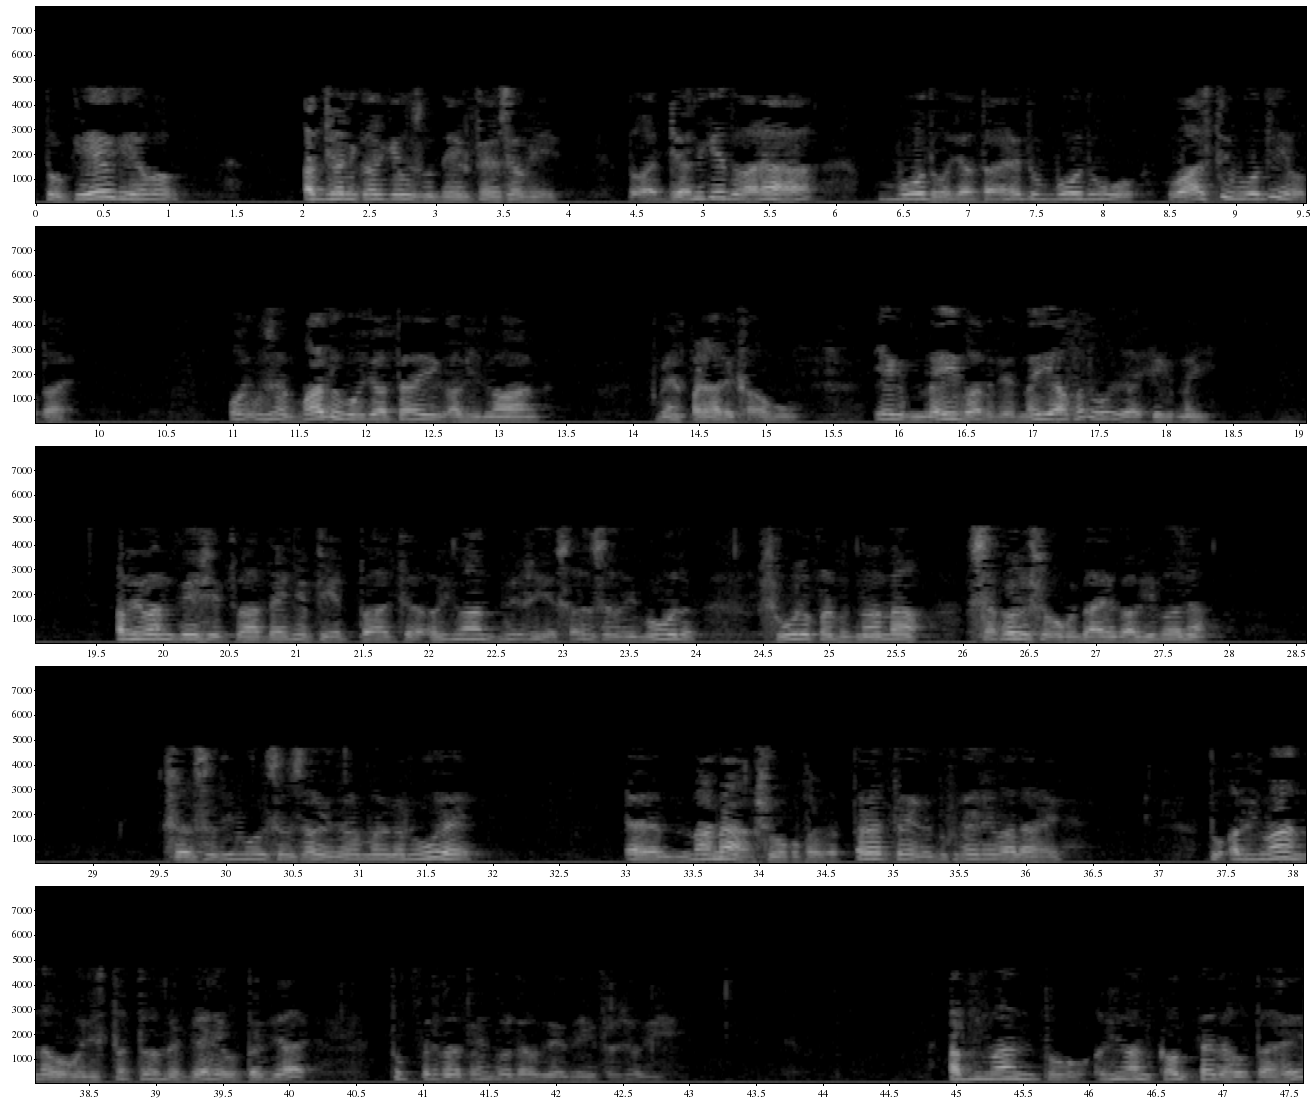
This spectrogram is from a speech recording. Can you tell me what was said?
तो ज्ञ की हम अध्ययन करके उसको देखते हैं सभी। तो अध्ययन के द्वारा बोध हो जाता है तो बोध वो वास्तविक बोध ही होता है। और उसमें बाधक हो जाता है, एक अभिमान मैं पढ़ा लिखा हूँ। एक नई बात नई आफत हो जाए, एक नई। अभिमान द्वेषित्वा दैन्य प्रियत्वाद अभिमान द्वेषी सरस्वती मूल सूर्य प्रबुद्धनाना सकल शोकदायक अभिमान सरस्वती मूल, संसार मन का मूल है। नाना शोक पर तरह तरह का दुख देने वाला है। तो अभिमान न हो, इस तत्व में गहरे उतर जाए। तो परमात्मा बोला नहीं तो जो अभिमान तो अभिमान कब पैदा होता है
